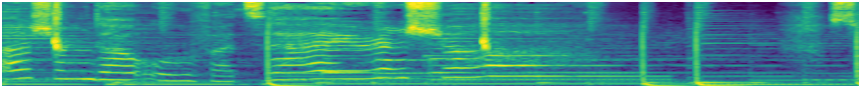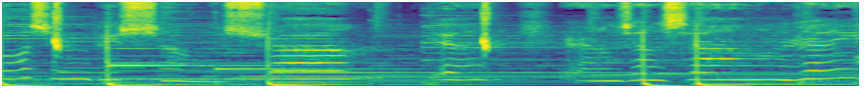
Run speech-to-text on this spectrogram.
而伤到无法再忍受，索性闭上了双眼，让想象任意。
